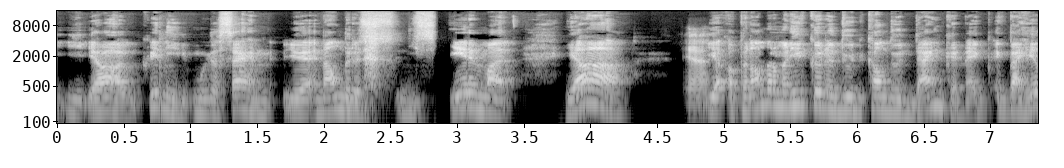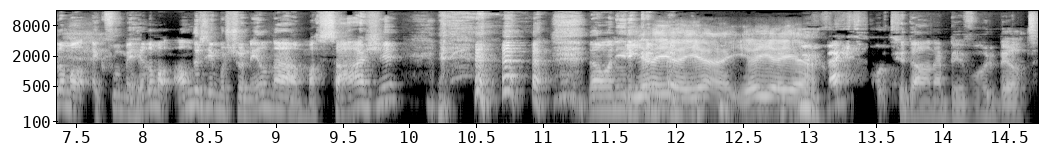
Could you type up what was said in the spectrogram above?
ja, ik weet niet, moet ik dat zeggen? Je een andere niet speren, maar ja, ja. Je op een andere manier kunnen doen, kan doen denken. Ik, ik, ben helemaal, ik voel me helemaal anders emotioneel na een massage dan wanneer ik ja, een, ja, ja, ja, ja, ja. een vechtsport gedaan heb, bijvoorbeeld.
